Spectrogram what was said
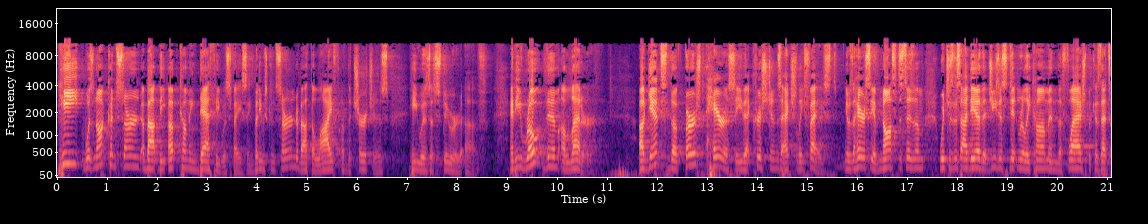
he was not concerned about the upcoming death he was facing, but he was concerned about the life of the churches he was a steward of. And he wrote them a letter against the first heresy that Christians actually faced. It was the heresy of Gnosticism, which is this idea that Jesus didn't really come in the flesh because that's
